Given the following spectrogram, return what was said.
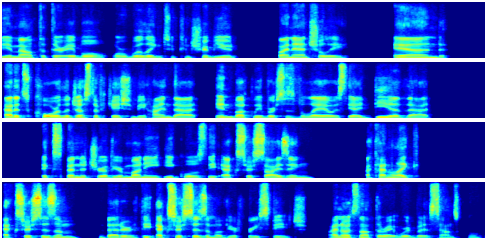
the amount that they're able or willing to contribute financially. And at its core the justification behind that in buckley versus valeo is the idea that expenditure of your money equals the exercising. I kind of like exorcism better, the exorcism of your free speech. I know it's not the right word, but it sounds cool.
